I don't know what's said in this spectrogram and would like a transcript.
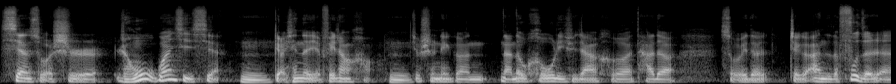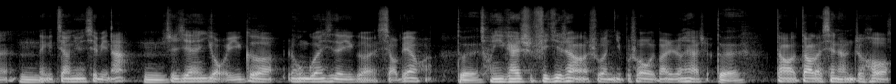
线索是人物关系线，嗯。表现的也非常好。嗯。就是那个男的核物理学家和他的所谓的这个案子的负责人，嗯。那个将军谢比纳，嗯。之间有一个人物关系的一个小变化。对。从一开始飞机上说你不说我就把你扔下去，对。到到了现场之后，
